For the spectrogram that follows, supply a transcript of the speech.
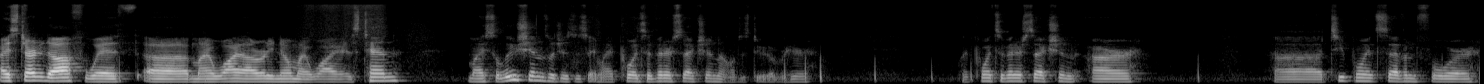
I started off with uh, my y, I already know my y is 10 my solutions, which is to say my points of intersection, I'll just do it over here. My points of intersection are uh, 2.74,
